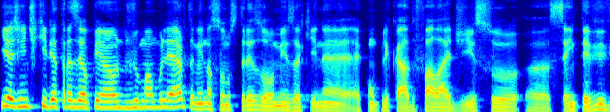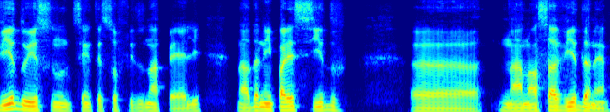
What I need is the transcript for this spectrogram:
E a gente queria trazer a opinião de uma mulher também, nós somos três homens aqui, né? É complicado falar disso uh, sem ter vivido isso, sem ter sofrido na pele, nada nem parecido uh, na nossa vida, né?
